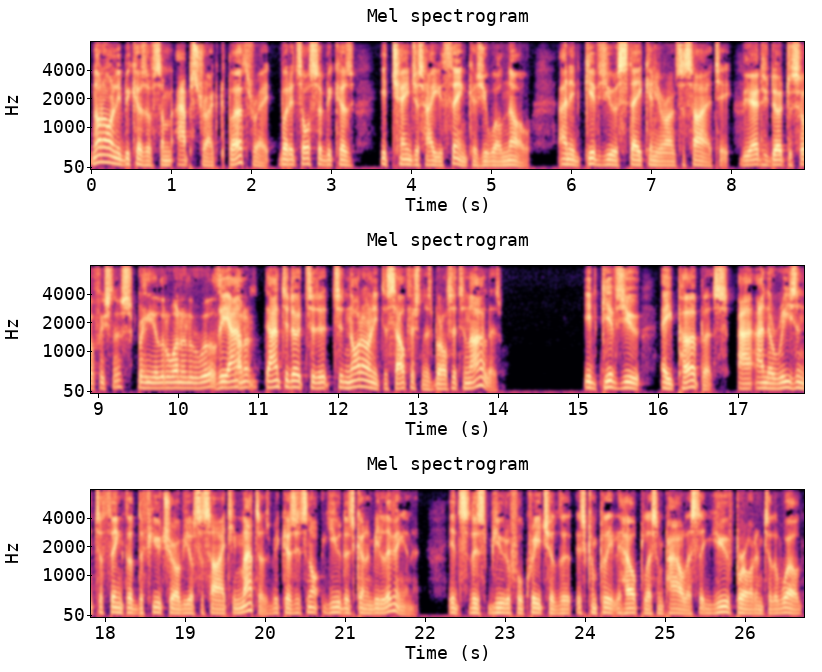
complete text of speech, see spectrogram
not only because of some abstract birth rate, but it's also because it changes how you think, as you well know, and it gives you a stake in your own society. The antidote to selfishness, bringing a little one into the world. The, an- the antidote to, the, to not only to selfishness, but also to nihilism. It gives you a purpose a- and a reason to think that the future of your society matters because it's not you that's going to be living in it. It's this beautiful creature that is completely helpless and powerless that you've brought into the world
